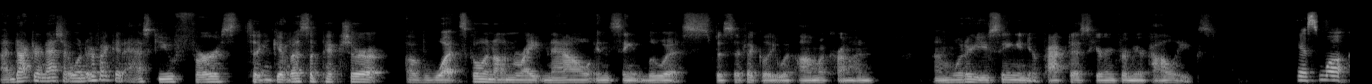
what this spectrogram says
Uh, Dr. Nash, I wonder if I could ask you first to give us a picture of what's going on right now in St. Louis, specifically with Omicron. Um, what are you seeing in your practice, hearing from your colleagues? Yes, well,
